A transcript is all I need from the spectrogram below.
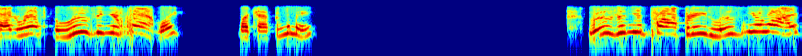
and risk losing your family, like happened to me, losing your property, losing your life,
